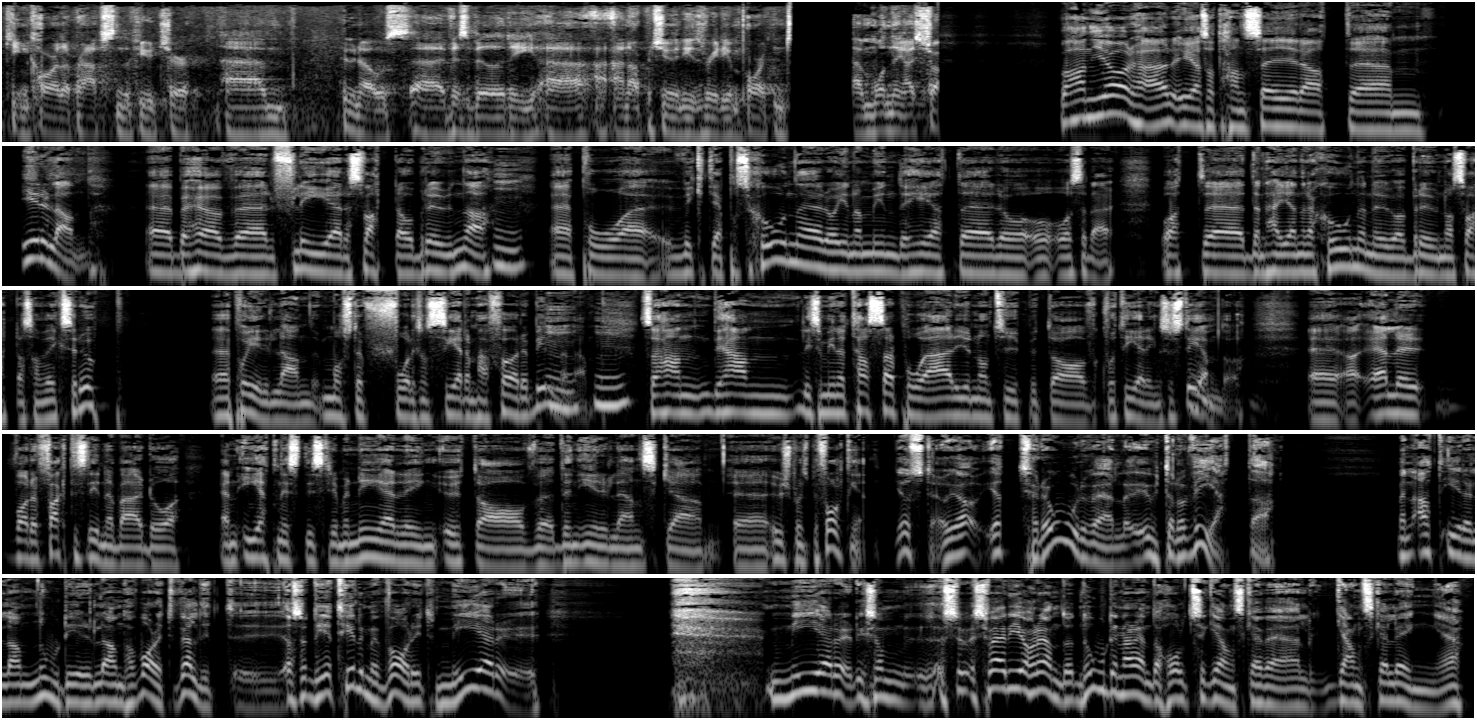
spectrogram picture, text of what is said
Keen Corla perhaps in the future. Um, who knows? Uh, visibility uh, and opportunity is really important. Um, one thing I strongly Vad han gör här är alltså att han säger att ehm, Irland behöver fler svarta och bruna eh, på eh, viktiga positioner och inom myndigheter och, och, och sådär. Och att eh, den här generationen nu av bruna och svarta som växer upp eh, på Irland måste få liksom, se de här förebilderna. Så han, det han liksom inne och tassar på är ju någon typ av kvoteringssystem. Då. Eh, eller vad det faktiskt innebär då en etnisk diskriminering utav den irländska eh, ursprungsbefolkningen. Just det, och jag, jag tror väl, utan att veta, men att Irland, Nordirland har varit väldigt, eh, alltså det har till och med varit mer, eh, mer liksom, Sverige har ändå, Norden har ändå hållit sig ganska väl, ganska länge.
